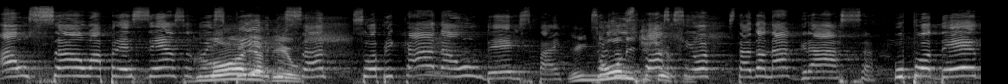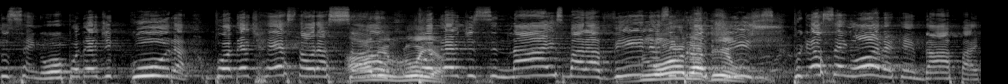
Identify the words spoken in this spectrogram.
a unção, a presença do Glória Espírito. Santo sobre cada um deles, Pai. Em Senhor nome Jesus de possa, Jesus. Senhor, estar dando a graça, o poder do Senhor, o poder de cura, o poder de restauração, Aleluia. o poder de sinais, maravilhas Glória e prodígios. Porque o Senhor é quem dá, Pai.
